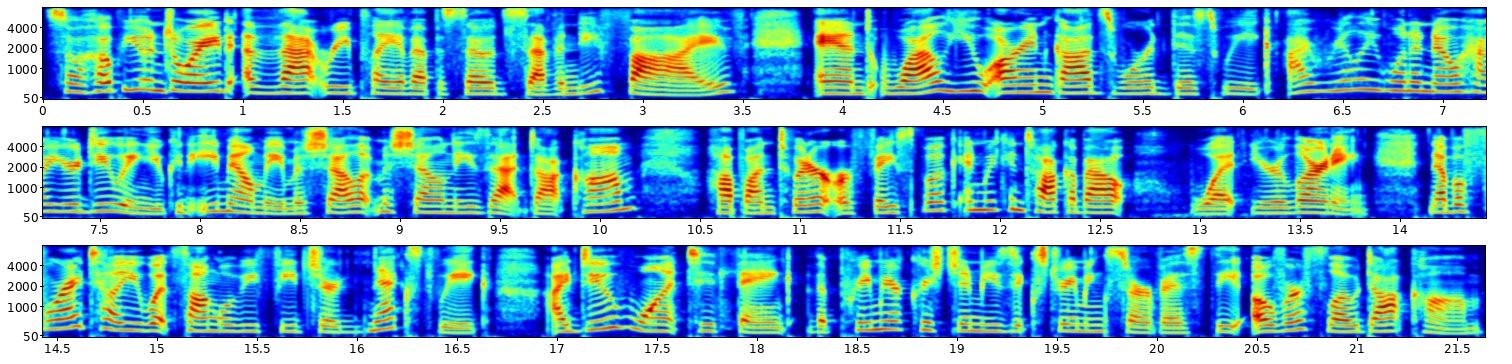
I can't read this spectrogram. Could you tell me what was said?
So I hope you enjoyed that replay of episode 75. And while you are in God's Word this week, I really want to know how you're doing. You can email me, Michelle at michellenezat.com, hop on Twitter or Facebook, and we can talk about what you're learning. Now, before I tell you what song will be featured next week, I do want to thank the premier Christian music streaming service, The theoverflow.com,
